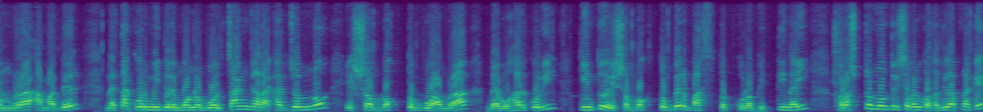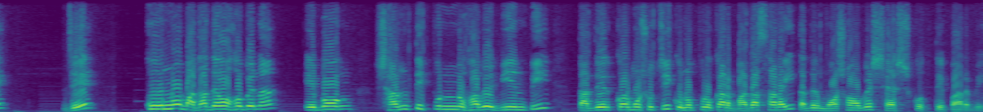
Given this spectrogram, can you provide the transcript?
আমরা আমাদের নেতাকর্মীদের মনোবল চাঙ্গা রাখার জন্য এসব বক্তব্য আমরা ব্যবহার করি। কিন্তু এসব বক্তব্যের বাস্তব কোনো ভিত্তি নাই। স্বরাষ্ট্রমন্ত্রী হিসেবে আমি কথা দিলাম আপনাকে যে, কোনো বাধা দেওয়া হবে না এবং শান্তিপূর্ণভাবে বিএনপি তাদের কর্মসূচি কোনো প্রকার বাধা ছাড়াই তাদের মহাসমাবেশ শেষ করতে পারবে।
